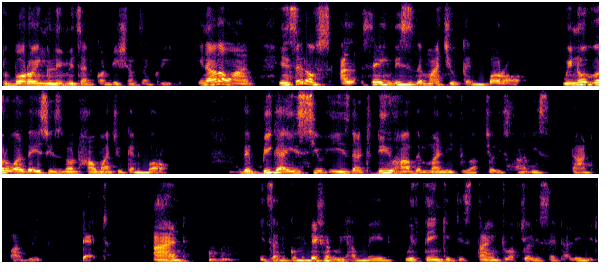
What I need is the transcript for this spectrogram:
to borrowing limits and conditions agreed. In other words, instead of saying this is the much you can borrow, we know very well the issue is not how much you can borrow. The bigger issue is that do you have the money to actually service that public debt? And it's a recommendation we have made. We think it is time to actually set a limit.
